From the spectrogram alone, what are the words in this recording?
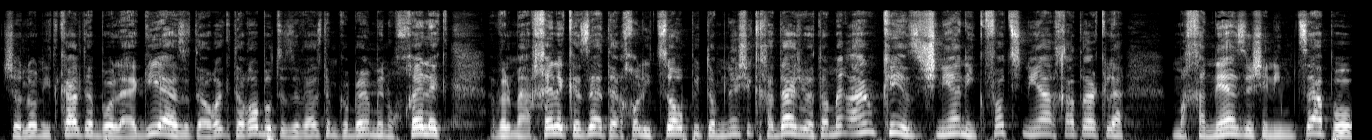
שלא נתקלת בו להגיע, אז אתה הורג את הרובוט הזה, ואז אתה מקבל ממנו חלק, אבל מהחלק הזה אתה יכול ליצור פתאום נשק חדש, ואתה אומר, אה אוקיי, אז שנייה, אני אקפוץ שנייה אחת רק למחנה הזה שנמצא פה,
